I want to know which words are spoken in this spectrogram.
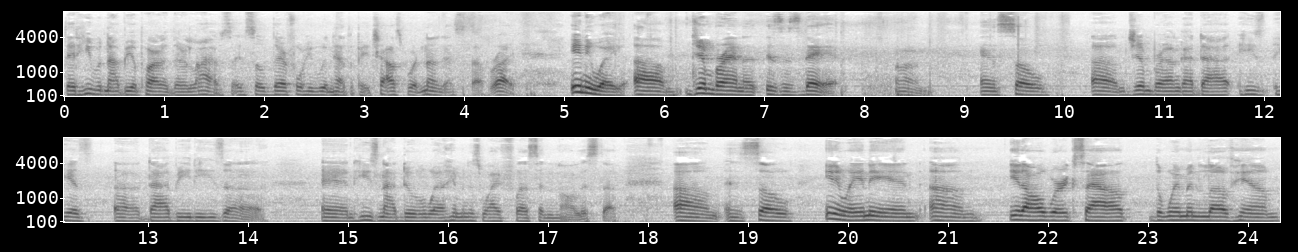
that he would not be a part of their lives, and so therefore he wouldn't have to pay child support, none of that stuff, right? Anyway, um, Jim Brown is his dad, um, and so um, Jim Brown got died. He's he has uh, diabetes, uh, and he's not doing well. Him and his wife fussing and all this stuff, um, and so anyway, in the end, um, it all works out. The women love him.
